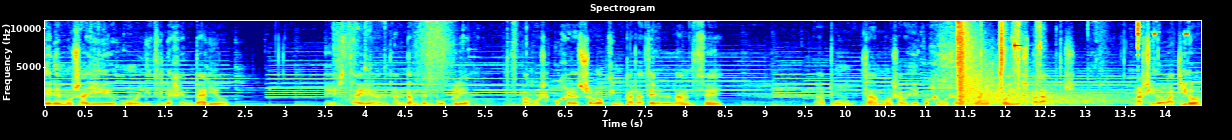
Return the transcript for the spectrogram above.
Tenemos allí un lead legendario, está ahí andando en bucle, vamos a coger el Solokin para hacer el lance, apuntamos a ver si cogemos el flanco y disparamos. Ha sido abatido,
